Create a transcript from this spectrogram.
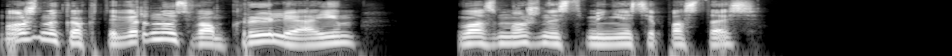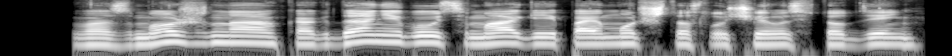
«Можно как-то вернуть вам крылья, а им возможность менять ипостась?» «Возможно, когда-нибудь маги поймут, что случилось в тот день».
